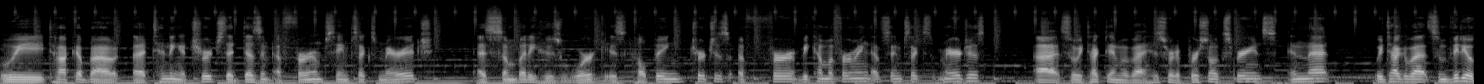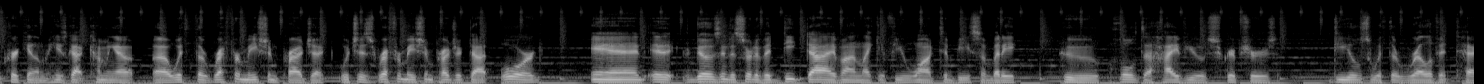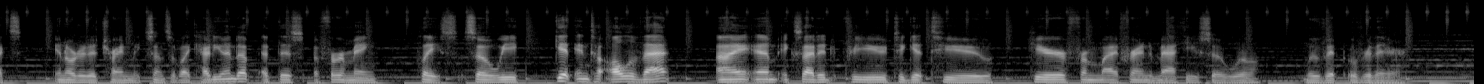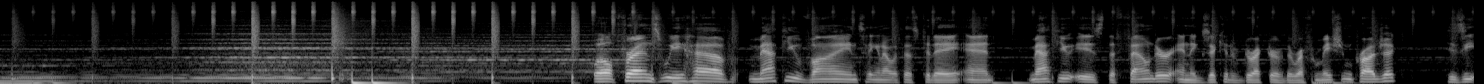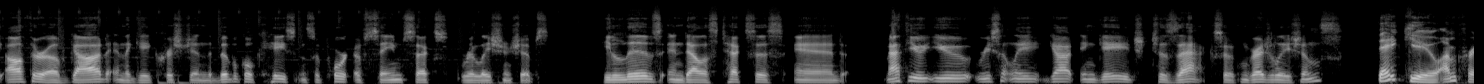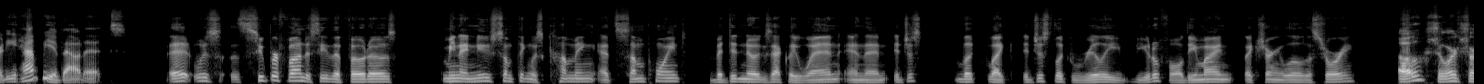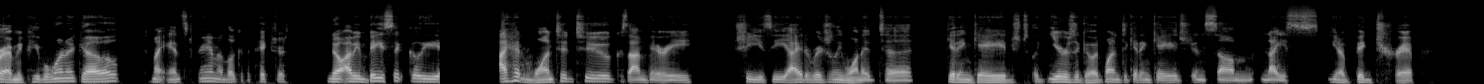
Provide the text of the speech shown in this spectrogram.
We talk about attending a church that doesn't affirm same sex marriage as somebody whose work is helping churches affirm, become affirming of same sex marriages. Uh, so we talked to him about his sort of personal experience in that. We talk about some video curriculum he's got coming out uh, with the Reformation Project, which is reformationproject.org and it goes into sort of a deep dive on like if you want to be somebody who holds a high view of scriptures deals with the relevant texts in order to try and make sense of like how do you end up at this affirming place? So we get into all of that. I am excited for you to get to hear from my friend matthew so we'll move it over there Well, friends, we have Matthew Vines hanging out with us today, and Matthew is the founder and executive director of the Reformation Project. He's the author of God and the Gay Christian, the biblical case in support of same sex relationships. He lives in Dallas, Texas. And Matthew, you recently got engaged to Zach. So, congratulations. Thank you. I'm pretty happy about it. It was uh, super fun to see the photos. I mean, I knew something was coming at some point, but didn't know exactly when. And then it just looked like it just looked really beautiful. Do you mind like sharing a little of the story? Oh, sure, sure. I mean, people want to go to my Instagram and look at the pictures. No, I mean, basically, I had wanted to because I'm very cheesy. I had originally wanted to get engaged like years ago. I'd wanted to get engaged in some nice, you know, big trip,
